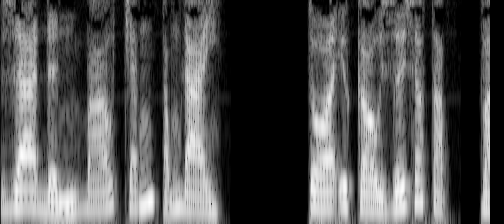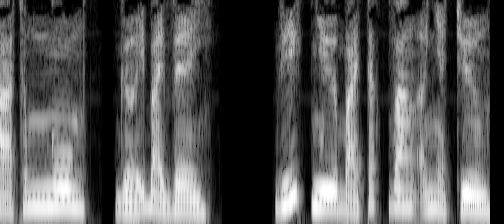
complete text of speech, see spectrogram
ra định báo chánh tổng đài. Tòa yêu cầu giới giáo tập và thông ngôn gửi bài về. Viết như bài tác văn ở nhà trường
